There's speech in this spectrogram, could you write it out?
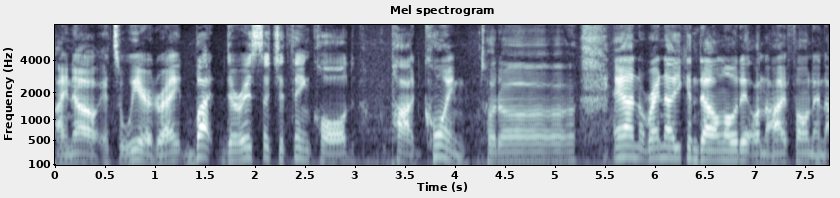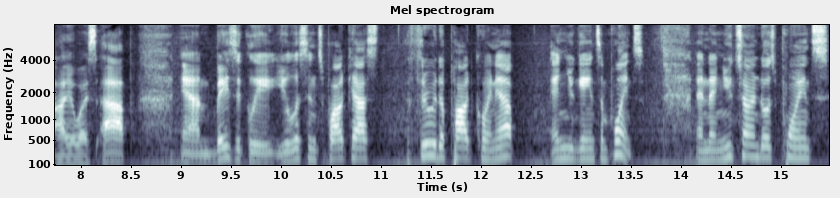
I know, it's weird, right? But there is such a thing called Podcoin. Ta-da! And right now you can download it on the iPhone and iOS app. And basically, you listen to podcasts through the Podcoin app and you gain some points. And then you turn those points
